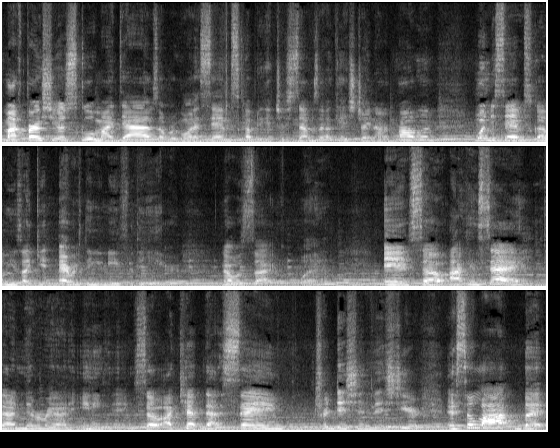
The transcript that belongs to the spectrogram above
My first year of school, my dad was like, we're going to Sam's Club to get your stuff. I was like, okay, straight, not a problem. Went to Sam's Club, he's like, get everything you need for the year. And I was like, what? And so I can say that I never ran out of anything. So I kept that same tradition this year. It's a lot, but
